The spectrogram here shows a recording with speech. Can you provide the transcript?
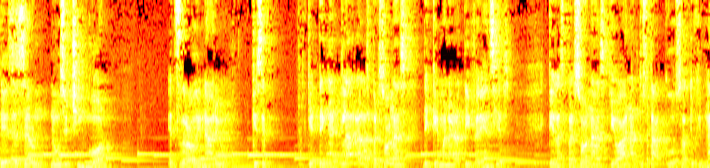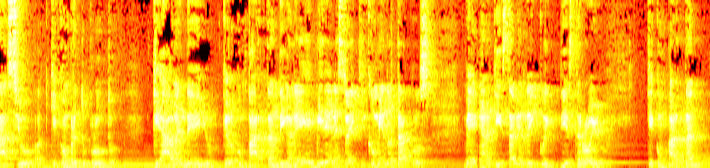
Debes de ser un negocio chingón, extraordinario, que, se, que tenga clara a las personas de qué manera te diferencias. Que las personas que van a tus tacos, a tu gimnasio, que compren tu producto, que hablen de ello, que lo compartan, digan, hey, miren, estoy aquí comiendo tacos, vengan aquí, está bien rico y, y este rollo. Que compartan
